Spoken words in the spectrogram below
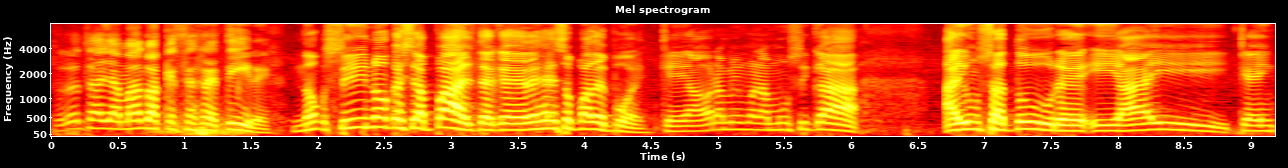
¿Tú le estás llamando a que se retire? No, sí, no, que se aparte, que deje eso para después. Que ahora mismo la música hay un sature y hay que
